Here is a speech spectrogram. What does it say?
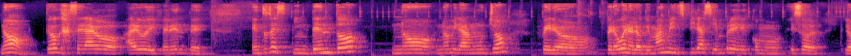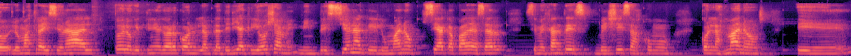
no, tengo que hacer algo, algo diferente. Entonces intento no, no mirar mucho, pero, pero bueno, lo que más me inspira siempre es como eso, lo, más tradicional, todo lo que tiene que ver con la platería criolla, me, impresiona que el humano sea capaz de hacer semejantes bellezas como con las manos. Eh,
